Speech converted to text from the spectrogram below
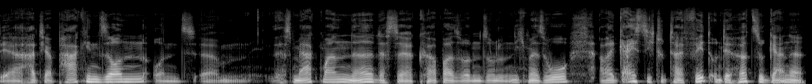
Der hat ja Parkinson und ähm, das merkt man, ne, dass der Körper so, so nicht mehr so, aber geistig total fit und der hört so gerne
